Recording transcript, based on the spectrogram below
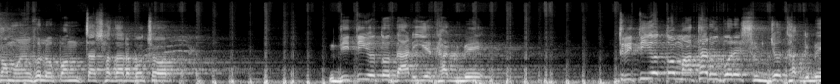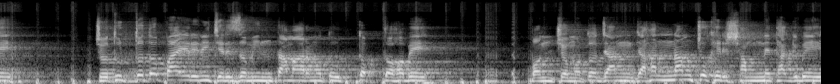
সময় হলো পঞ্চাশ হাজার বছর। দ্বিতীয়ত দাঁড়িয়ে থাকবে। তৃতীয়ত মাথার উপরে সূর্য থাকবে। চতুর্থত পায়ের নিচের জমিন তামার মতো উত্তপ্ত হবে। পঞ্চমত জান জাহান্নাম চোখের সামনে থাকবে।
